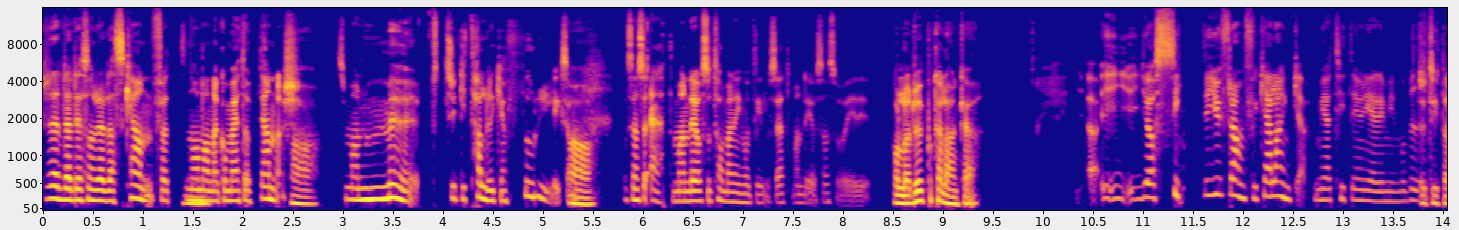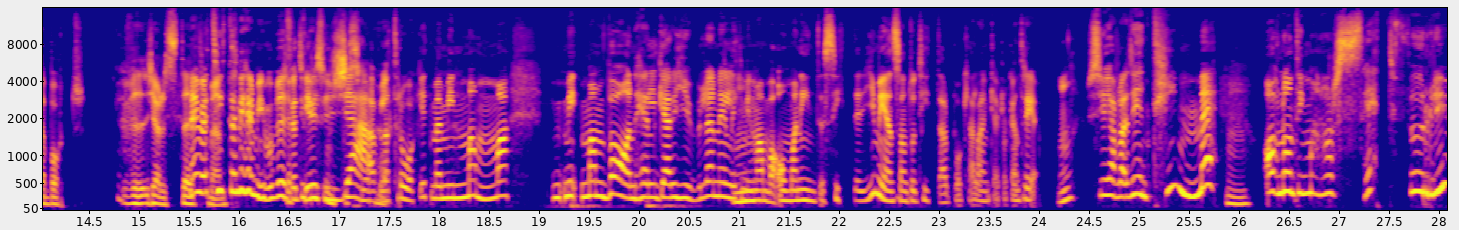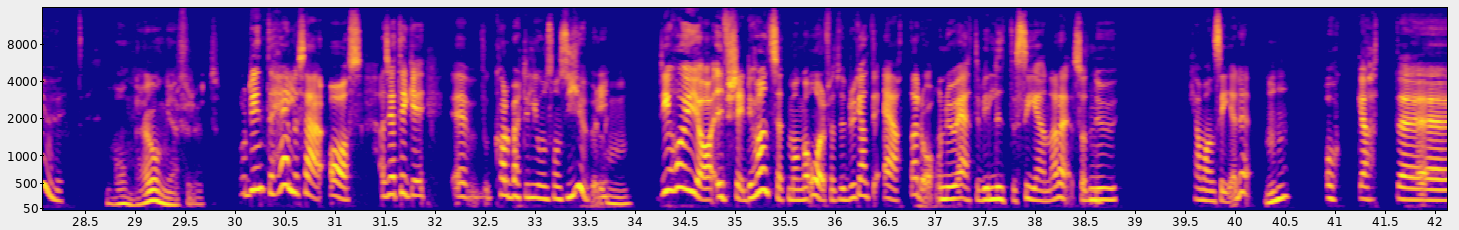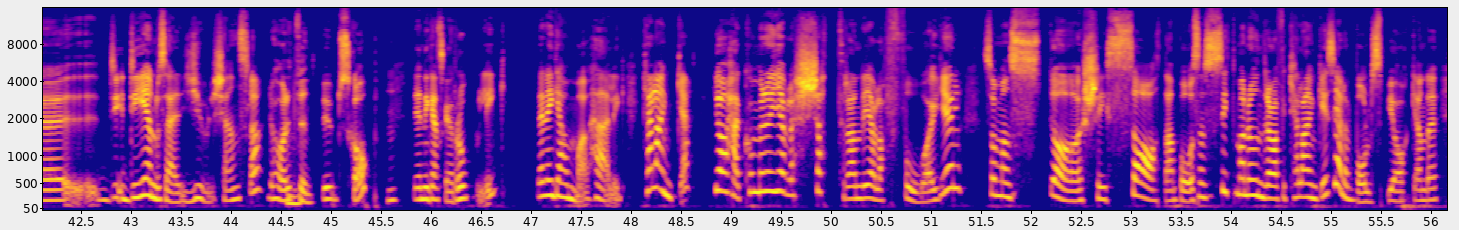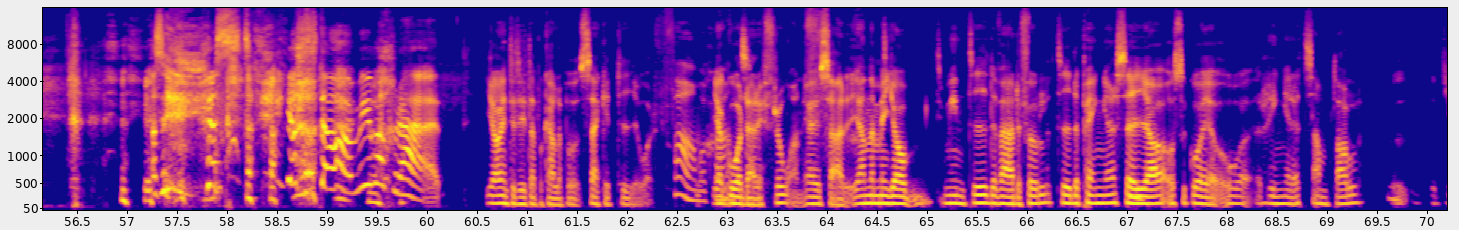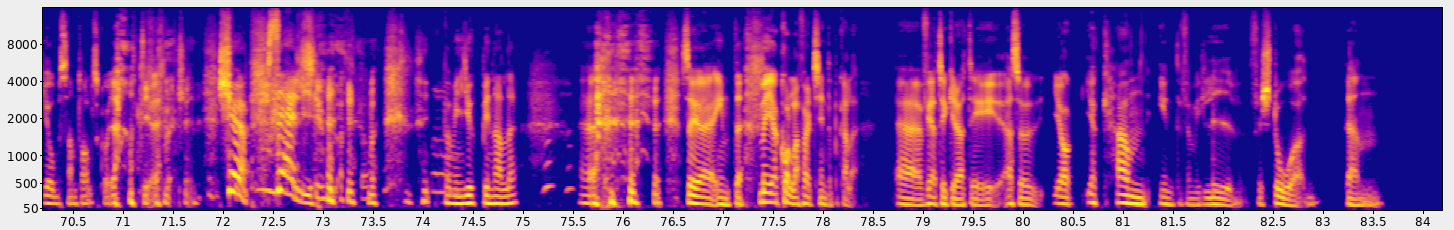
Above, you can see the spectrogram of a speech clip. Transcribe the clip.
rädda det som räddas kan för att någon Mm. annan kommer äta upp det annars. Ja, Så man mö, trycker tallriken full liksom. ja. Och sen så äter man det och så tar man en gång till och så äter man det och sen så är det... Kollar du på Kalanka? Jag, jag sitter ju framför kalanka men jag tittar ju ner i min mobil. Du tittar bort. Vi gör ett Nej, statement. men jag tittar ner i min mobil för jag tycker det är så jävla tråkigt. Men min mamma, man vanhelgar julen enligt Mm. min mamma om man inte sitter gemensamt och tittar på Kalanka klockan tre. Mm. Så jävla, det är en timme Mm. av någonting man har sett förut. Många gånger förut. Och det är inte heller så här as... Alltså jag tänker eh, Karl-Bertil Jonssons jul. Mm. Det har ju jag i och för sig, det har jag inte sett många år för att vi brukar alltid äta då och nu äter vi lite senare så att nu kan man se det. Mm. Och att eh, det, det är ändå så här julkänsla, det har ett Mm. fint budskap, Mm. den är ganska rolig, den är gammal, härlig. Kalanka, ja här kommer en jävla tjattrande jävla fågel som man stör sig satan på och sen så sitter man och undrar varför Kalanka är så jävla våldsbejakande. Alltså, jag, st- jag stör mig bara på det här. Jag har inte tittat på Kalle på säkert tio år. Fan vad skönt. Jag går därifrån. Jag är så här, ja, nej, men jag, min tid är värdefull, tid är pengar säger Mm. jag och så går jag och ringer ett samtal. Ett jobbsamtal skojar jag, det är verkligen. Köp, sälj! På min yuppie-nalle. Eh, så gör jag inte. Men jag kollar faktiskt inte på Kalle. Eh, För jag tycker att det är, alltså, jag, jag kan inte för mitt liv förstå den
